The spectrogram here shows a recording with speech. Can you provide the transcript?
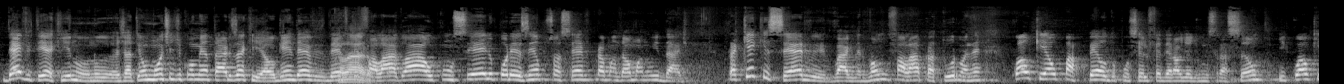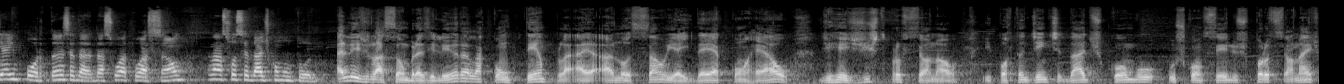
Deve ter aqui, no, no- já tem um monte de comentários aqui. Alguém deve, deve ter Claro. falado, ah, o Conselho, por exemplo, só serve para mandar uma anuidade. Para que, que serve, Wagner? Vamos falar para a turma, né? Qual que é o papel do Conselho Federal de Administração e qual que é a importância da, da sua atuação na sociedade como um todo? A legislação brasileira ela contempla a, a noção e a ideia com real de registro profissional e, portanto, de entidades como os conselhos profissionais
